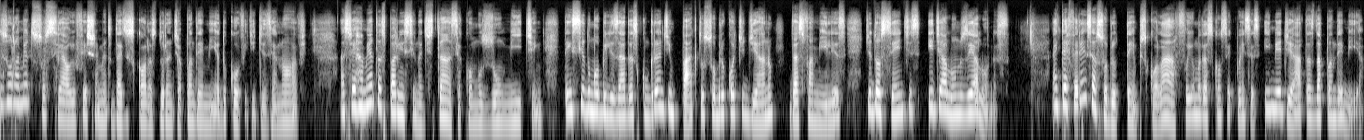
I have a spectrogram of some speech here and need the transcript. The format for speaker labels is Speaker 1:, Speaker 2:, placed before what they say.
Speaker 1: Isolamento social e o fechamento das escolas durante a pandemia do Covid-19, as ferramentas para o ensino à distância, como o Zoom Meeting, têm sido mobilizadas com grande impacto sobre o cotidiano das famílias, de docentes e de alunos e alunas. A interferência sobre o tempo escolar foi uma das consequências imediatas da pandemia.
